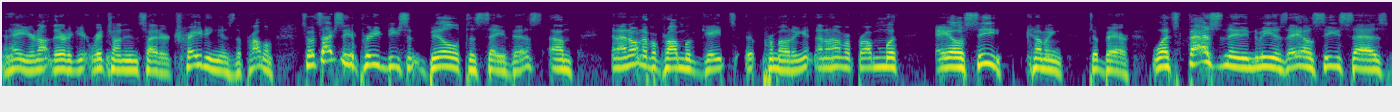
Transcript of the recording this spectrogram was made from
And hey, you're not there to get rich on insider trading is the problem. So it's actually a pretty decent bill to say this. Um, and I don't have a problem with Gaetz uh, promoting it. I don't have a problem with AOC coming to bear. What's fascinating to me is AOC says,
